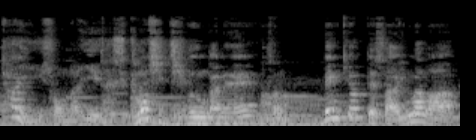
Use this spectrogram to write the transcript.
たい？そんな家に。もし自分がねその勉強ってさ今は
